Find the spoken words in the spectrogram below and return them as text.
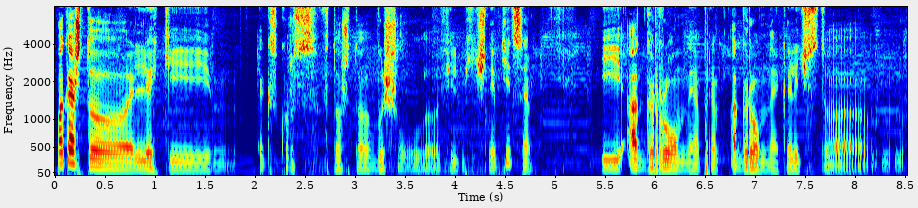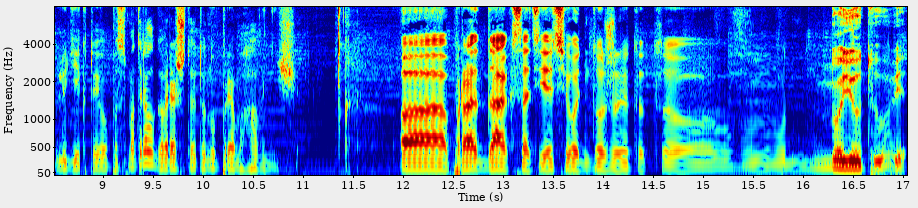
Пока что легкий экскурс в то, что вышел фильм «Хищные птицы». И огромное, прям огромное количество людей, кто его посмотрел, говорят, что это ну прям говнище. А, про, да, кстати, я сегодня тоже этот э, в- на Ютубе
